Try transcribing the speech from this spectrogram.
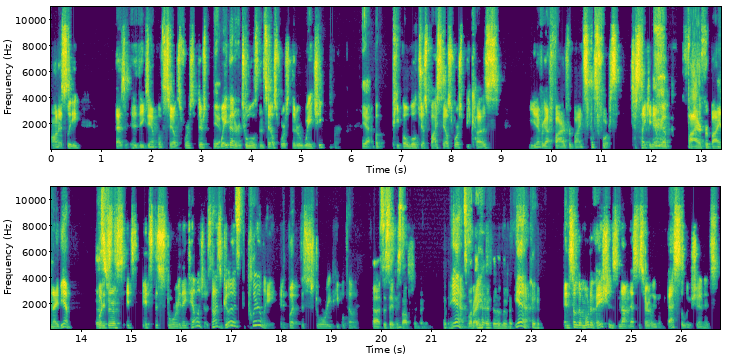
honestly, as the example of Salesforce, there's yeah. way better tools than Salesforce that are way cheaper. Yeah. But people will just buy Salesforce because you never got fired for buying Salesforce. just like you never got fired for buying IBM. but That's it's, true. it's it's the story they tell us. It's not as good, clearly, but the story people tell it. Uh, it's the safest option. Yeah, right. Yeah. And so the motivation is not necessarily the best solution. It's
